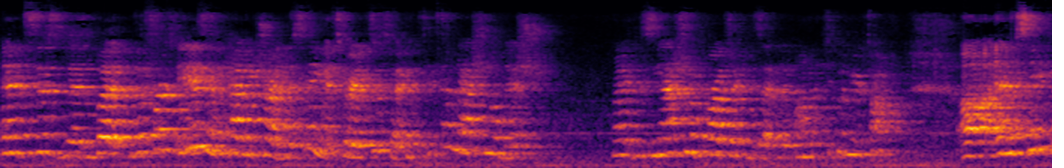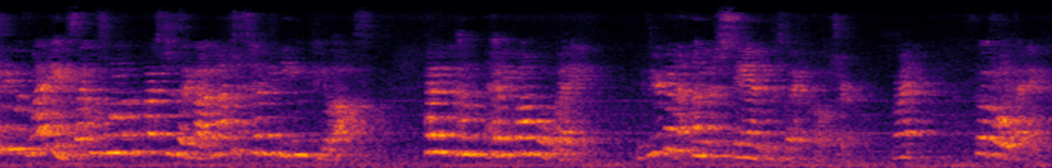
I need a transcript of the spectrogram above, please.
And it's this, but the first it isn't have you tried this thing? It's very specific. It's, it's a national dish, right? This national project is at, on the tip of your tongue. Uh, and the same thing with weddings. That was one of the questions I got. Not just have you eaten pilaf, have you come, have you gone to a wedding? If you're going to understand Uzbek culture, right, go to a wedding,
